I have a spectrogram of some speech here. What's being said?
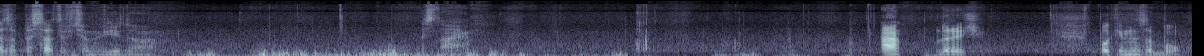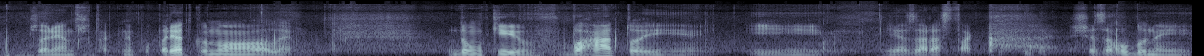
записати в цьому відео? Знаю. А, до речі, поки не забув. Сорян, що так не по порядку, ну але думків багато і, і я зараз так ще загублений,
